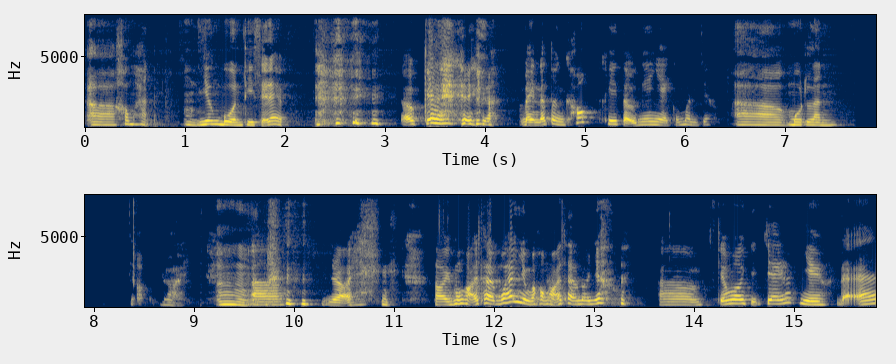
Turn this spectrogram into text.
à, không hẳn. Ừ, nhưng buồn thì sẽ đẹp. Ok. Bạn đã từng khóc khi tự nghe nhạc của mình chưa? À, một lần. Rồi. Ừ. à, rồi. Rồi muốn hỏi thêm quá nhưng mà không hỏi thêm đâu nhé à, cảm ơn chị trang rất nhiều đã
